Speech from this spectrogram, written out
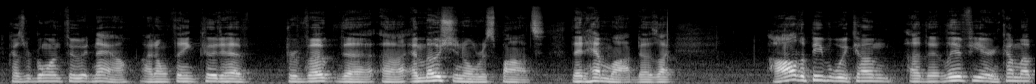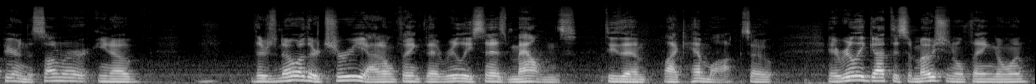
because we're going through it now, I don't think could have provoked the uh, emotional response that hemlock does. Like all the people we come uh, that live here and come up here in the summer, you know, there's no other tree I don't think that really says mountains to them like hemlock. So it really got this emotional thing going.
